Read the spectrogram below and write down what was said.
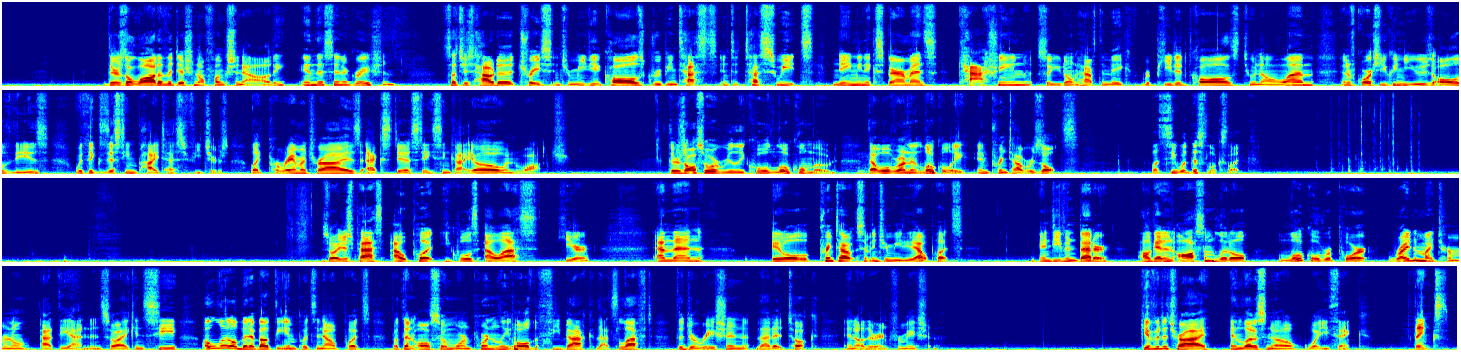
There's a lot of additional functionality in this integration, such as how to trace intermediate calls, grouping tests into test suites, naming experiments, caching so you don't have to make repeated calls to an LLM. And of course, you can use all of these with existing PyTest features like parameterize, xdist, async IO, and watch. There's also a really cool local mode that will run it locally and print out results. Let's see what this looks like. So I just pass output equals ls here, and then it'll print out some intermediate outputs. And even better, I'll get an awesome little local report right in my terminal at the end. And so I can see a little bit about the inputs and outputs, but then also more importantly, all the feedback that's left, the duration that it took, and other information. Give it a try and let us know what you think. Thanks.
